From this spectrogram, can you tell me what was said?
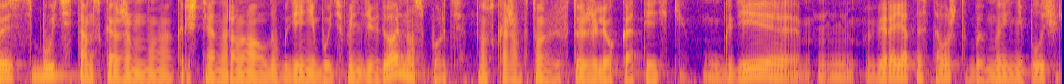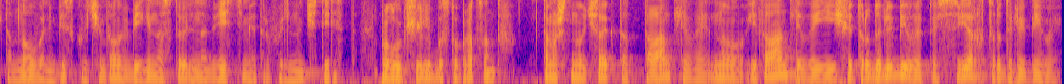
то есть будь там, скажем, Криштиану Роналду где-нибудь в индивидуальном спорте, ну, скажем, в, том, в той же легкой атлетике, где вероятность того, чтобы мы не получили там нового олимпийского чемпиона в беге на 100 или на 200 метров или на 400? Получили бы 100%. Потому что, ну, человек-то талантливый, ну, и талантливый, и еще трудолюбивый, то есть сверхтрудолюбивый.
